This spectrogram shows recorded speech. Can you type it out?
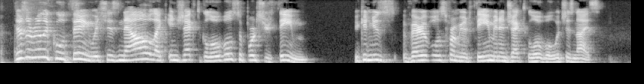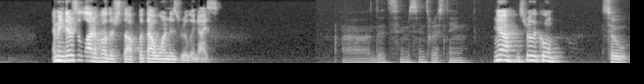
there's a really cool thing which is now like inject global supports your theme. You can use variables from your theme in inject global, which is nice. I mean, there's a lot of other stuff, but that one is really nice. Uh, that seems interesting. Yeah, it's really cool. So,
